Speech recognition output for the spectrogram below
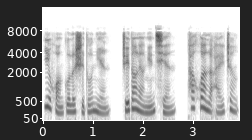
一晃过了十多年，直到两年前，他患了癌症，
